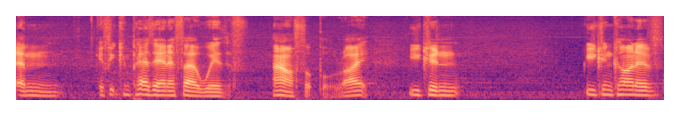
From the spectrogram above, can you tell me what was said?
um, if you compare the NFL with our football, right? You can you can kind of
